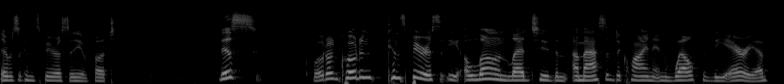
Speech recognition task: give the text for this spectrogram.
there was a conspiracy afoot. This quote unquote conspiracy alone led to the, a massive decline in wealth of the area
